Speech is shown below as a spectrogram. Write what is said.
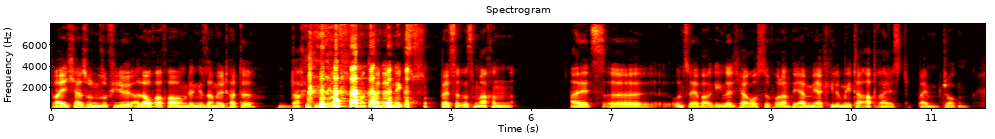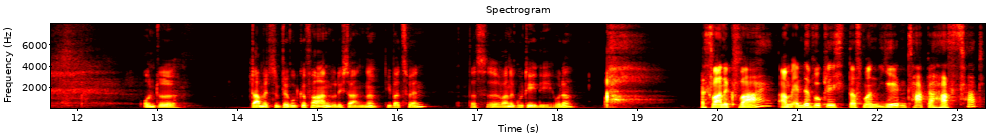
weil ich ja schon so viel Lauferfahrung dann gesammelt hatte, dachten wir uns, man kann ja nichts Besseres machen, als äh, uns selber gegenseitig herauszufordern, wer mehr Kilometer abreißt beim Joggen. Und äh, damit sind wir gut gefahren, würde ich sagen, ne, lieber Sven? Das äh, war eine gute Idee, oder? Es war eine Qual, am Ende wirklich, dass man jeden Tag gehasst hat.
